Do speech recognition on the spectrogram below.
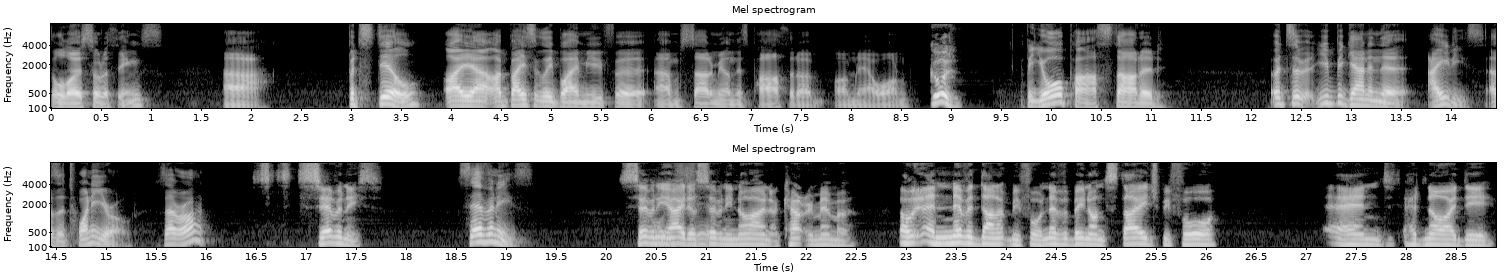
all those sort of things, uh, but still, I uh, I basically blame you for um, starting me on this path that I'm I'm now on. Good. But your path started. It's a, you began in the 80s as a 20 year old. Is that right? Seventies, 70s. seventy-eight or seventy-nine. I can't remember. Oh, and never done it before. Never been on stage before, and had no idea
